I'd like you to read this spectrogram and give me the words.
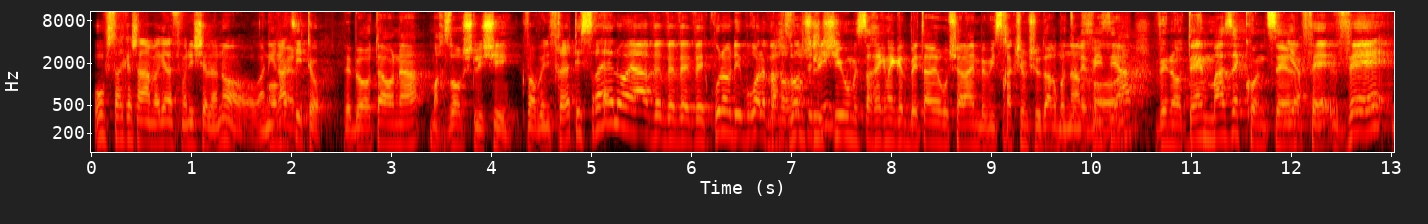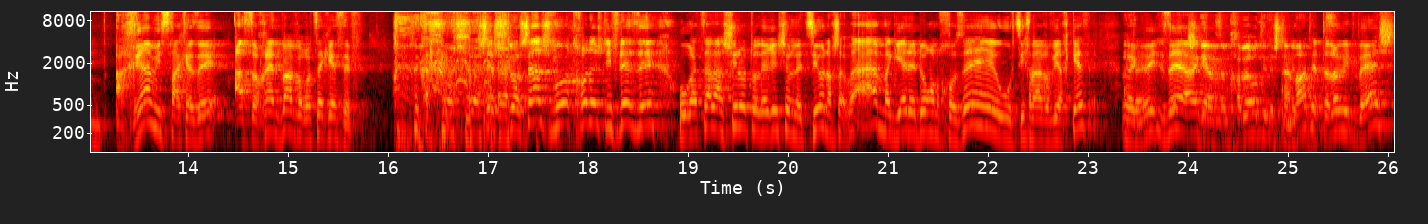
הוא משחק השנה במגן השמאלי של הנוער, אני. רץ איתו. ובאותה עונה, מחזור שלישי. כבר בנבחרת ישראל הוא היה, וכולם דיברו עליו מחזור שלישי הוא משחק נגד בית"ר ירושלים במשחק שמשודר נכון. בטלוויזיה, ונותן מה זה קונצרט. יפה, ואחרי המשחק הזה, הסוכן בא ורוצה כסף. ששלושה שבועות, חודש לפני זה, הוא רצה להשיל אותו לראשון לציון, עכשיו, אה, מגיע לדורון חוזה, הוא צריך להרוויח כסף. רגע? זה שנייה, אגב. זה מחבר אותי לשתי אמרתי, נקודות. אתה לא מתבייש?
